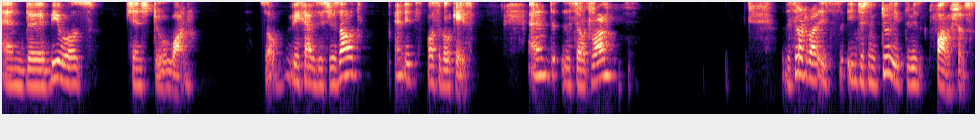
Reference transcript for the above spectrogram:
and uh, b was changed to 1. So we have this result, and it's possible case. And the third one, the third one is interesting too, it's with functions.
